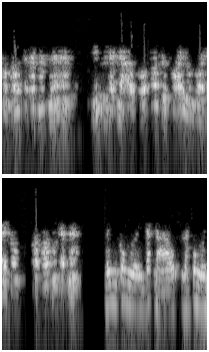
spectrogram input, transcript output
Không có một thắc mắc nữa là những người đắc đạo có thoát được khỏi luân hồi hay không? Có thoát một cách nào? Bởi vì con người đắc đạo là con người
